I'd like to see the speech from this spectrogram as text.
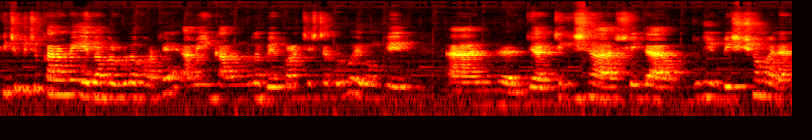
কিছু কিছু কারণে এই ব্যাপারগুলো ঘটে। আমি এই কারণগুলো বের করার চেষ্টা করব এবং যে যে চিকিৎসা, সেটা যদি বেশি সময় নেন,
